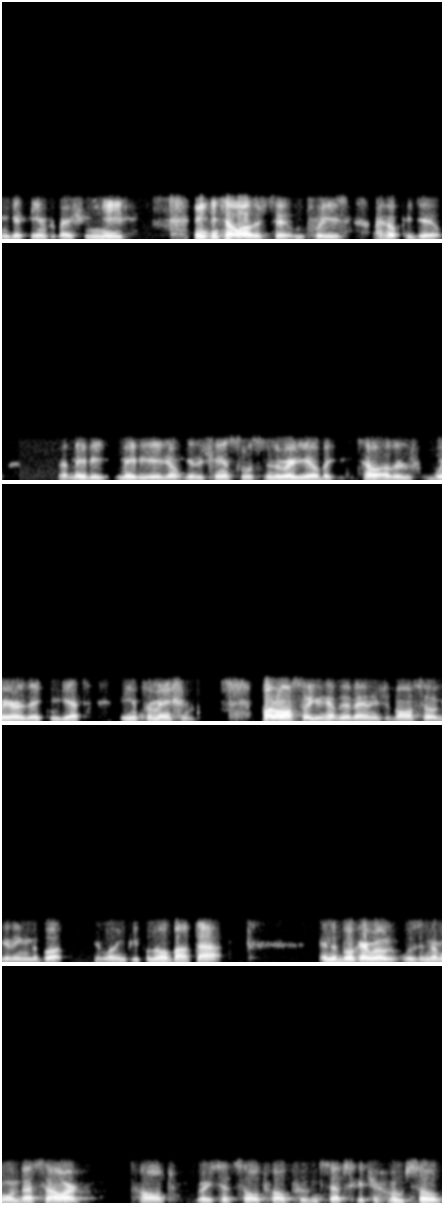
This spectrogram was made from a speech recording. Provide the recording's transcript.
and get the information you need, and you can tell others too. And please, I hope you do. That maybe maybe they don't get a chance to listen to the radio, but you can tell others where they can get the information. But also, you have the advantage of also getting the book and letting people know about that. And the book I wrote was a number one bestseller called Ready Set Sold 12 Proven Steps to Get Your Home Sold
